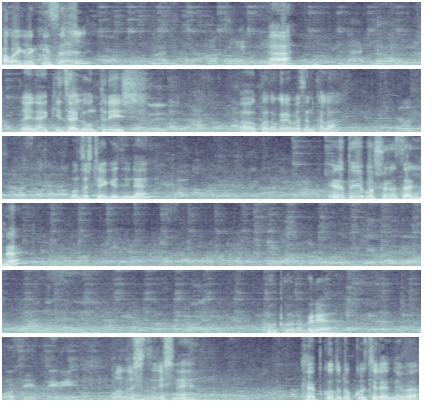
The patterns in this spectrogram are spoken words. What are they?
খালা গেলে কি চাইল? হ্যাঁ? তাই না? কি চাইল? উনত্রিশ। কত করে বেছেন খালা? পঞ্চাশ টাকা কেজি, না? এটা তো এই বছরের চাইল, না? খুদ কত করে? খেত কতটুকু করছিলেন এবার?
